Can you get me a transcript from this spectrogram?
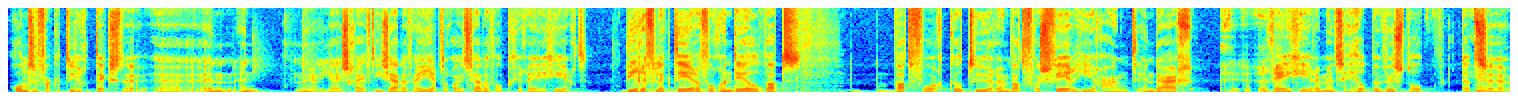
onze vacatureteksten, eh, en, en nou ja, jij schrijft die zelf en je hebt er ooit zelf op gereageerd, die reflecteren voor een deel wat, wat voor cultuur en wat voor sfeer hier hangt. En daar eh, reageren mensen heel bewust op dat Ja. ze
